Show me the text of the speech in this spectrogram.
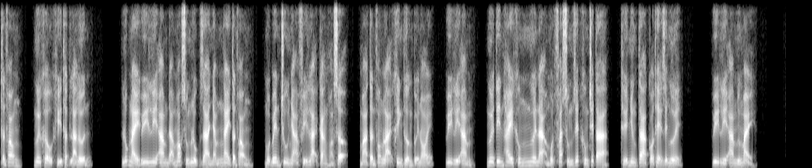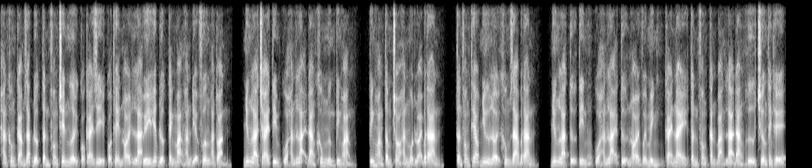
Thần phong, ngươi khẩu khí thật là lớn. Lúc này w i l l i am đã móc súng lục ra nhắm ngay tần phong, một bên chu nhã phỉ lại càng hoảng sợ, mà tần phong lại khinh thường cười nói w i l l i am ngươi tin hay không, ngươi nả một phát súng giết không chết ta, thế nhưng ta có thể giết ngươi. W i l l i am mày hắn không cảm giác được tần phong trên người có cái gì có thể nói là uy hiếp được tánh mạng hắn địa phương an toàn, nhưng là trái tim của hắn lại đang không ngừng kinh hoàng kinh hoàng tâm cho hắn một loại bất an. Tần phong theo như lời không giả bất an, nhưng là tự tin của hắn lại tự nói với mình, cái này tần phong căn bản là đang hư trương thanh thế.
